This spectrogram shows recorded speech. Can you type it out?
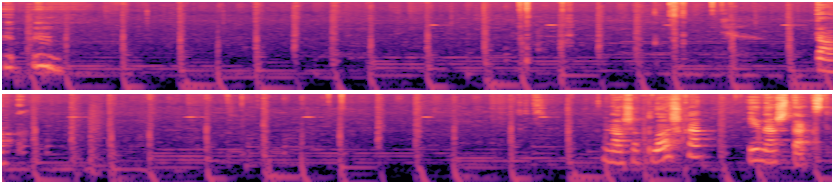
Так. Наша плашка і наш текст.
